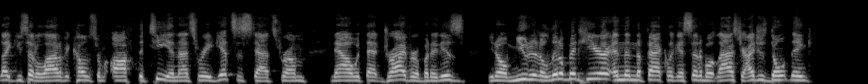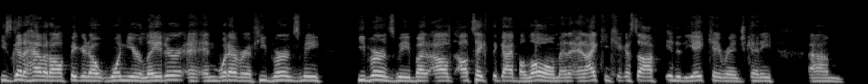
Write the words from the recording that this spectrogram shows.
like you said, a lot of it comes from off the tee, and that's where he gets his stats from now with that driver. But it is, you know, muted a little bit here. And then the fact, like I said about last year, I just don't think he's going to have it all figured out one year later. And, and, whatever, if he burns me, he burns me. But I'll I'll take the guy below him, and, and I can kick us off into the 8K range, Kenny. Um,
